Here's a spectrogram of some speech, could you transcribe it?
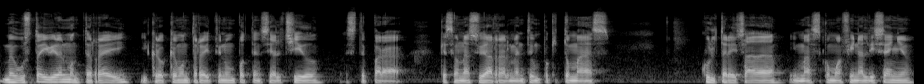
me gusta vivir en Monterrey y creo que Monterrey tiene un potencial chido este, para que sea una ciudad realmente un poquito más culturalizada y más como afín al diseño.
